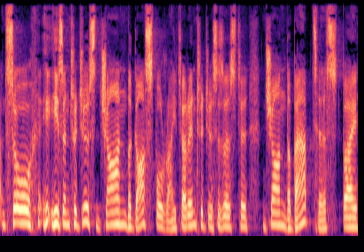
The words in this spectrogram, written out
And so he's introduced John, the gospel writer, introduces us to John the Baptist by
